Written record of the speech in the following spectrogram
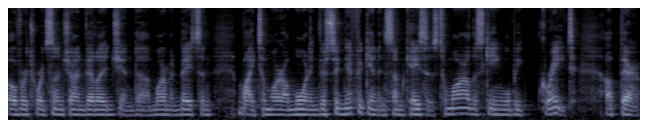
over towards Sunshine Village and uh, Marmot Basin by tomorrow morning. They're significant in some cases. Tomorrow the skiing will be great up there.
